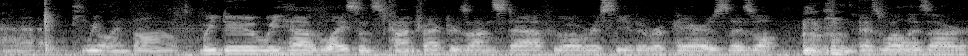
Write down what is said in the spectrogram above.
uh, people we, involved? We do. We have licensed contractors on staff who oversee the repairs as well as well as our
